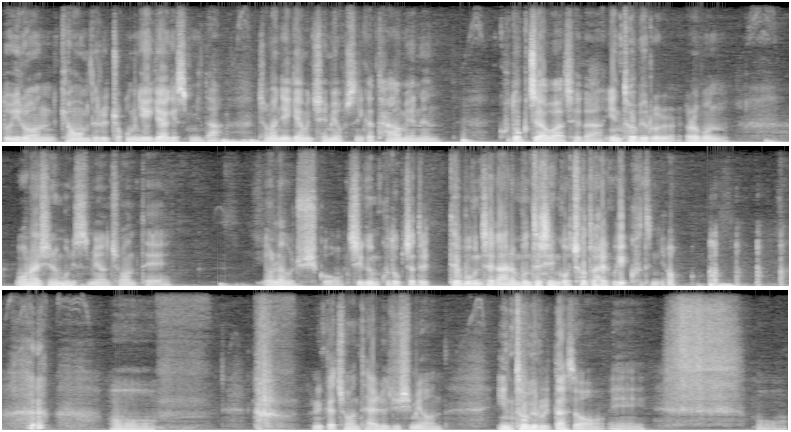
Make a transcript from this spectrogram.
또 이런 경험들을 조금 얘기하겠습니다. 저만 얘기하면 재미없으니까 다음에는 구독자와 제가 인터뷰를 여러분 원하시는 분 있으면 저한테 연락을 주시고 지금 구독자들 대부분 제가 아는 분들인 거 저도 알고 있거든요. 어 그러니까 저한테 알려주시면 인터뷰를 따서 예, 뭐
